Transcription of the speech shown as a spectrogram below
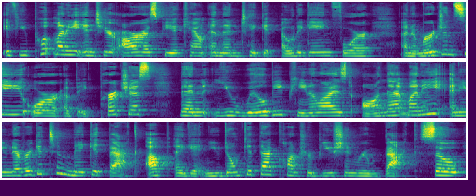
If you put money into your RSP account and then take it out again for an emergency or a big purchase, then you will be penalized on that money and you never get to make it back up again. You don't get that contribution room back. So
